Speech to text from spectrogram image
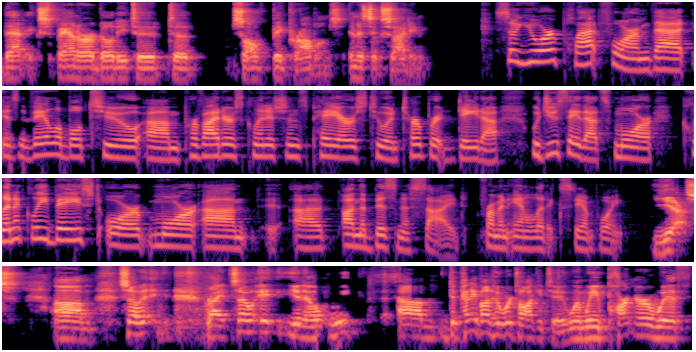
that expand our ability to to solve big problems, and it's exciting. So, your platform that is available to um, providers, clinicians, payers to interpret data, would you say that's more clinically based or more um, uh, on the business side from an analytics standpoint? Yes. Um, so, right. So, it, you know, we, um, depending on who we're talking to, when we partner with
